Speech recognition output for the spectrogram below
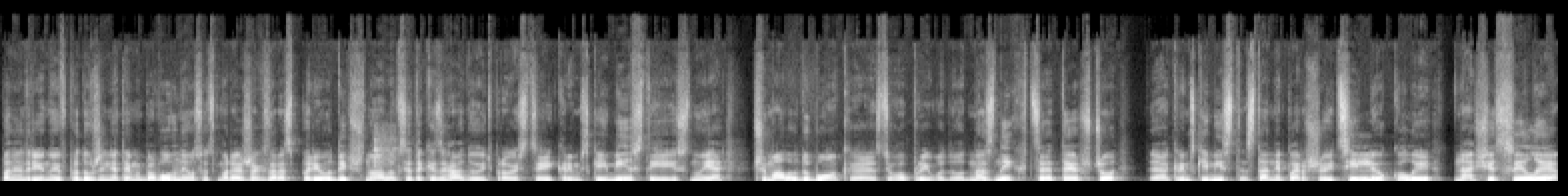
Пане Андрію, ну і в продовження теми бавовни у соцмережах зараз періодично, але все таки згадують про ось цей кримський міст, і існує чимало думок з цього приводу. Одна з них це те, що Кримський міст стане першою ціллю, коли наші сили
